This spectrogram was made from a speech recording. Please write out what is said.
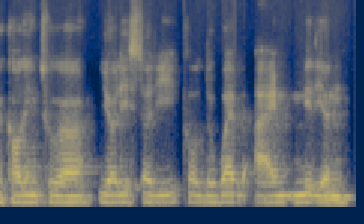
according to a yearly study called the WebAIM Million.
